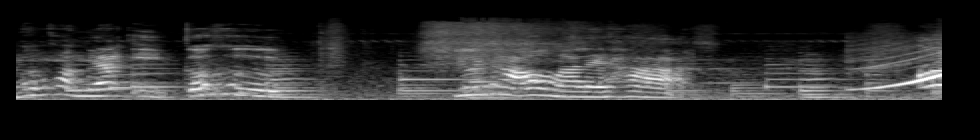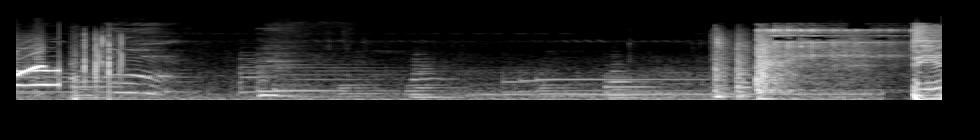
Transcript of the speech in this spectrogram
เพิ่มความยากอีกก็คือ ยื่นเท้าออกมาเลยค่ะเปีย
